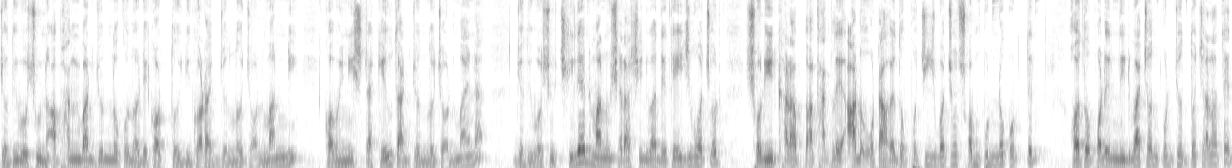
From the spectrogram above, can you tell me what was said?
জ্যোতি বসু না ভাঙবার জন্য কোনো রেকর্ড তৈরি করার জন্য জন্মাননি কমিউনিস্টরা কেউ তার জন্য জন্মায় না। জ্যোতি বসু ছিলেন মানুষের আশীর্বাদে তেইশ বছর, শরীর খারাপ না থাকলে আর ওটা হয়তো পঁচিশ বছর সম্পূর্ণ করতেন, হয়তো পরের নির্বাচন পর্যন্ত চালাতেন।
